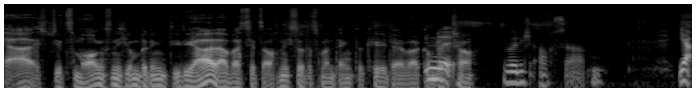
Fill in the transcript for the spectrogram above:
Ja, ist jetzt morgens nicht unbedingt ideal, aber ist jetzt auch nicht so, dass man denkt, okay, der war komplett schau. Würde ich auch sagen. Ja,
